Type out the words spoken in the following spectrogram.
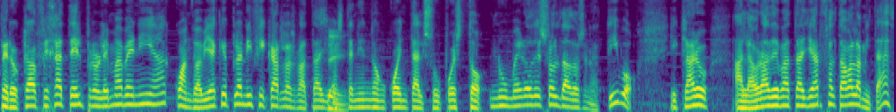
pero claro, fíjate, el problema venía cuando había que planificar las batallas, teniendo en cuenta el supuesto número de soldados en activo. Y claro, a la hora de batallar faltaba la mitad.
